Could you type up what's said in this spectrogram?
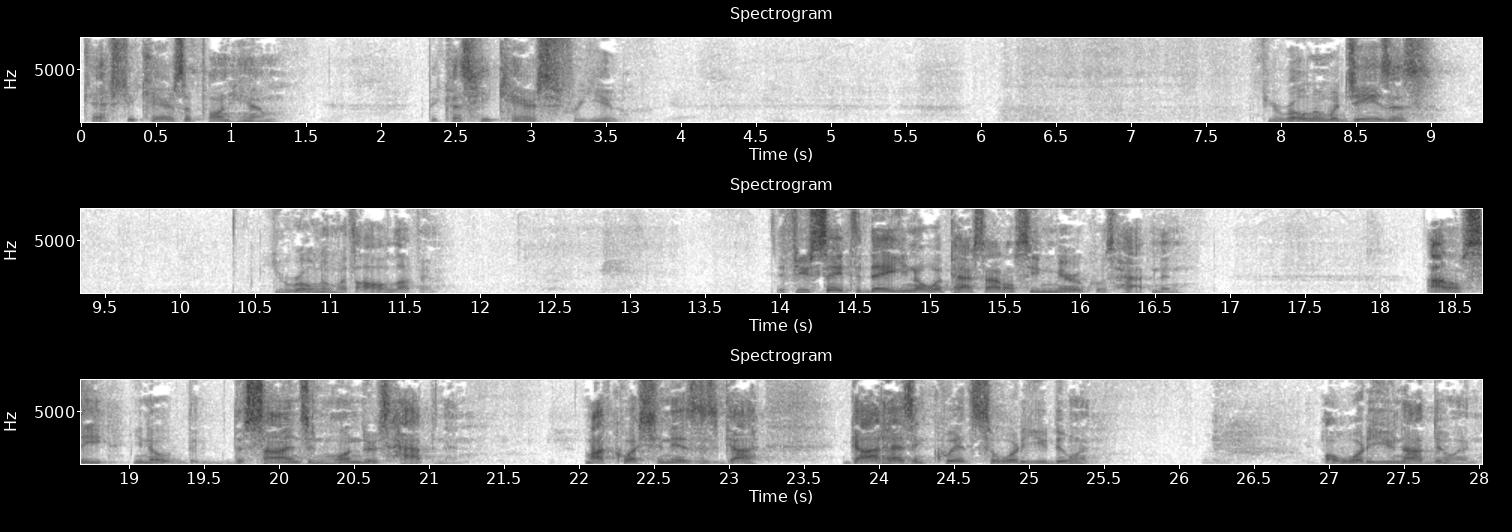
Cast your cares upon Him because He cares for you. If you're rolling with Jesus, you're rolling with all of Him. If you say today, you know what, Pastor, I don't see miracles happening. I don't see, you know, the, the signs and wonders happening. My question is, is God, God hasn't quit, so what are you doing? Or what are you not doing?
